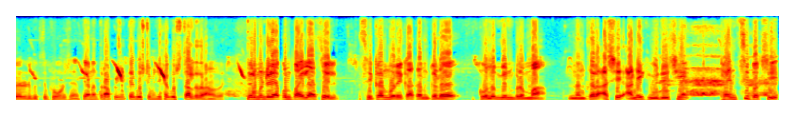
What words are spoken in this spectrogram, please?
पॅरेडिबिकचं प्रमोशन त्यानंतर आपल्याला त्या गोष्टी म्हणजे ह्या गोष्टी चालत राहणार आहे. तर मंडळी आपण पाहिलं असेल श्रीकांत मोरे काकांकडं कोलंबियन ब्रह्मा नंतर असे अनेक विदेशी फॅन्सी पक्षी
